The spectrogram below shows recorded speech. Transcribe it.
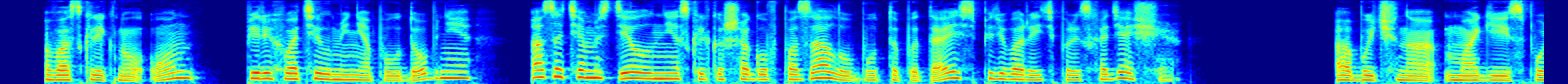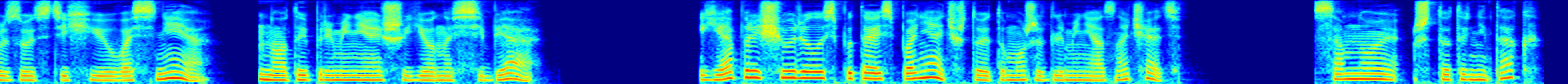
— воскликнул он, перехватил меня поудобнее, а затем сделал несколько шагов по залу, будто пытаясь переварить происходящее. Обычно магия использует стихию во сне, но ты применяешь ее на себя. Я прищурилась, пытаясь понять, что это может для меня означать. «Со мной что-то не так?»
